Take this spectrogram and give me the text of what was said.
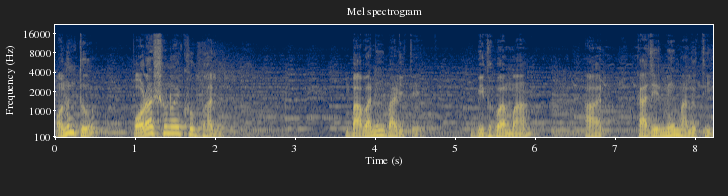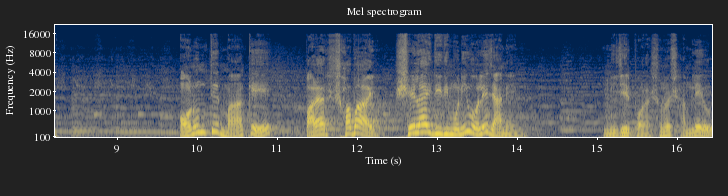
অনন্ত পড়াশোনায় খুব ভালো। বাবা নেই বাড়িতে, বিধবা মা আর কাজের মেয়ে মালতী। অনন্তের মাকে পাড়ার সবাই সেলাই দিদিমণি বলে জানেন। নিজের পড়াশুনো সামলেও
